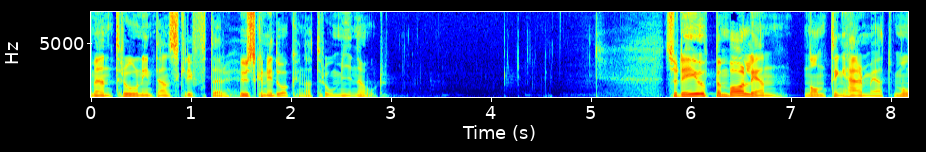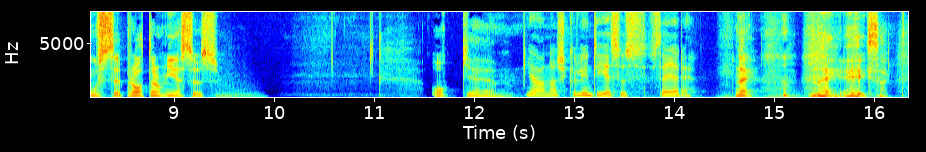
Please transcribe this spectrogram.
Men tror ni inte hans skrifter, hur ska ni då kunna tro mina ord? Så det är ju uppenbarligen någonting här med att Mose pratar om Jesus. Och eh, Ja, annars skulle inte Jesus säga det. nej, nej, exakt.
